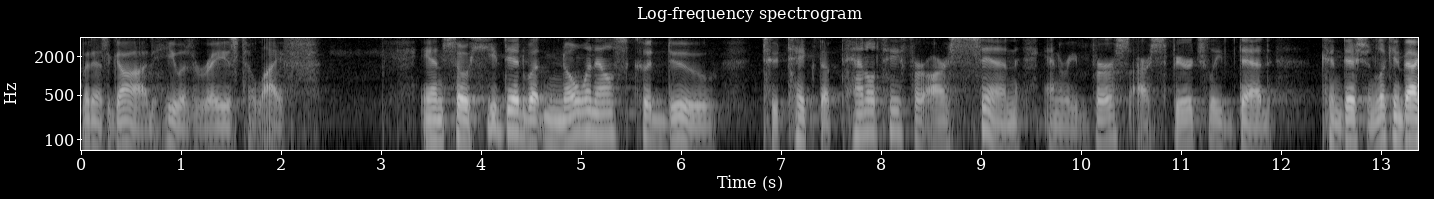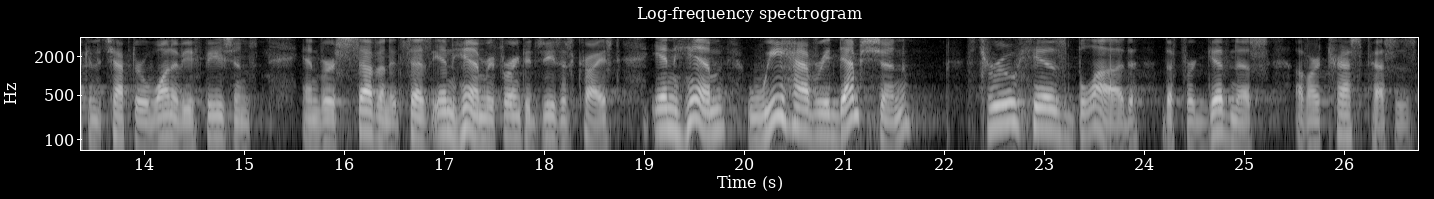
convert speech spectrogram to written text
but as God, he was raised to life. And so he did what no one else could do to take the penalty for our sin and reverse our spiritually dead condition. Looking back into chapter 1 of Ephesians and verse 7, it says, In him, referring to Jesus Christ, in him we have redemption through his blood, the forgiveness of our trespasses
